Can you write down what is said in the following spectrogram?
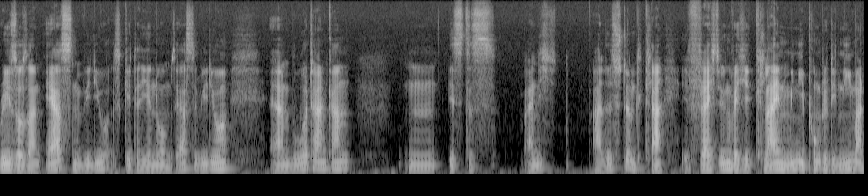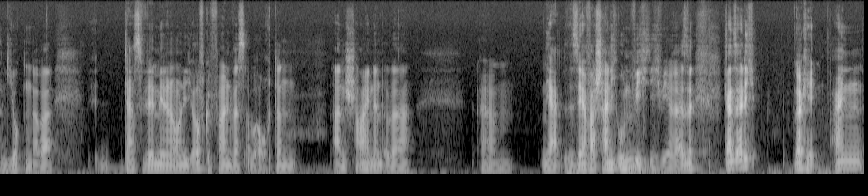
Rezo seinem ersten Video, es geht ja hier nur ums erste Video, ähm, beurteilen kann, mh, hm, ist das eigentlich alles stimmt. Klar, vielleicht irgendwelche kleinen Mini-Punkte, die niemanden jucken, aber das wäre mir dann auch nicht aufgefallen, was aber auch dann anscheinend oder ähm, ja, sehr wahrscheinlich unwichtig wäre. Also ganz ehrlich, Okay, ein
